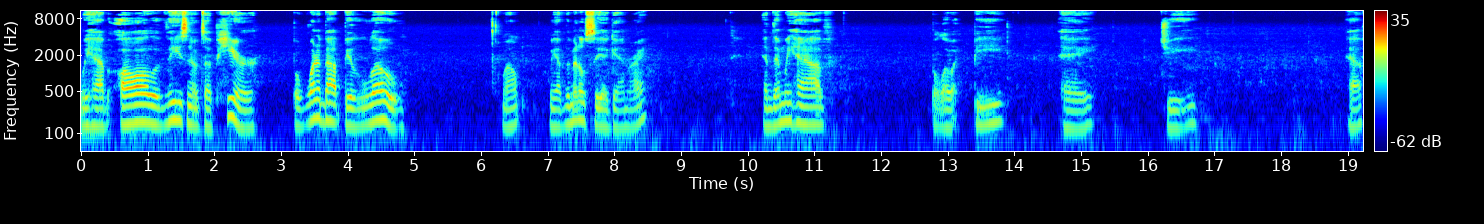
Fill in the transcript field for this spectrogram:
we have all of these notes up here, but what about below? Well, we have the middle C again, right? And then we have below it B, A, G, F,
